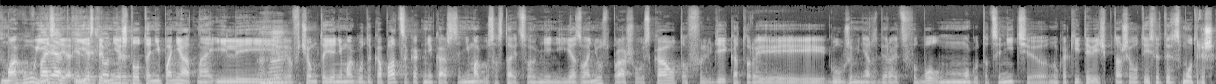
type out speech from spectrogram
Могу, если, если мне что-то непонятно или угу. в чем-то я не могу докопаться, как мне кажется, не могу составить свое мнение, я звоню, спрашиваю скаутов, людей, которые глубже меня разбираются в футбол, могут оценить э, ну, какие-то вещи. Потому что вот если ты смотришь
